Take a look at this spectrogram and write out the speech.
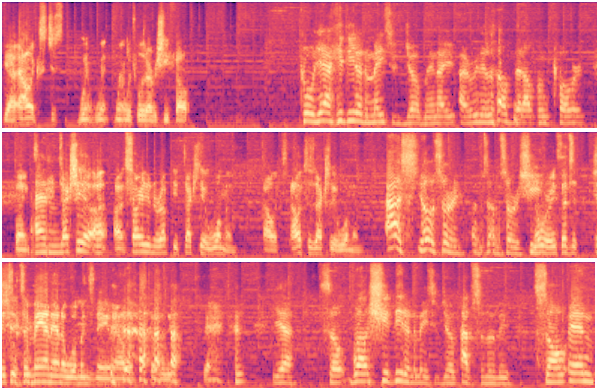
yeah, Alex just went went, went with whatever she felt. Cool. Yeah, he did an amazing job, man. I, I really love that album cover. Thanks. And It's actually a, uh, sorry to interrupt you. It's actually a woman, Alex. Alex is actually a woman. ah, sh- oh, sorry. I'm, I'm sorry. She. No worries. That's a, it's, it's a man and a woman's name, Alex. Totally. Yeah. yeah. So, well, she did an amazing job. Absolutely. So, and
